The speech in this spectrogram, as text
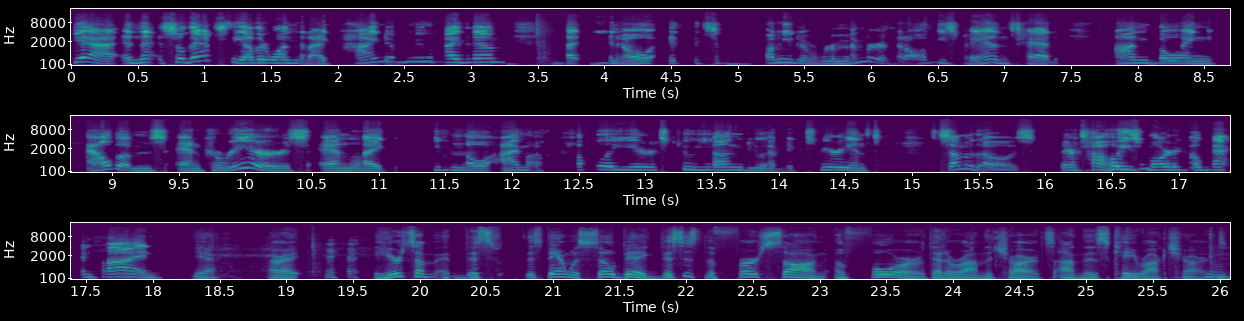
Yeah, and that so that's the other one that I kind of knew by them, but you know, it, it's funny to remember that all these bands had ongoing albums and careers, and like even though I'm a couple of years too young to have experienced some of those, there's always more to go back and find. All right. Here's some this this band was so big. This is the first song of four that are on the charts on this K Rock chart. Mhm.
